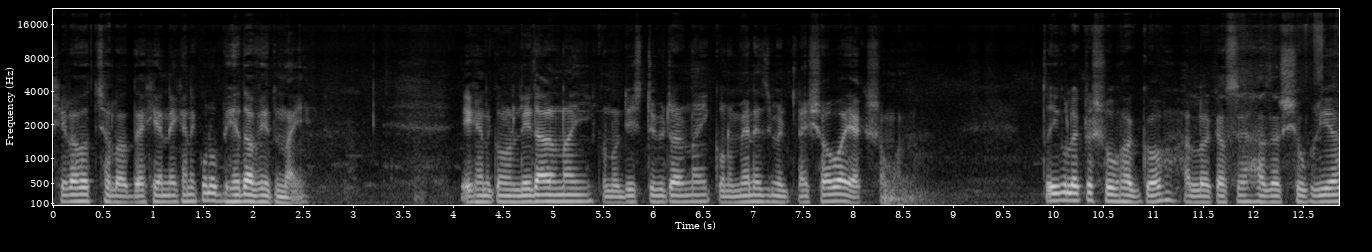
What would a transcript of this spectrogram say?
সেটা হচ্ছিল দেখেন, এখানে কোনো ভেদাভেদ নাই। এখানে কোনো লিডার নাই, কোনো ডিস্ট্রিবিউটার নাই, কোনো ম্যানেজমেন্ট নাই, সবাই এক সমান তো এইগুলো একটা সৌভাগ্য, আল্লাহর কাছে হাজার শুক্রিয়া।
